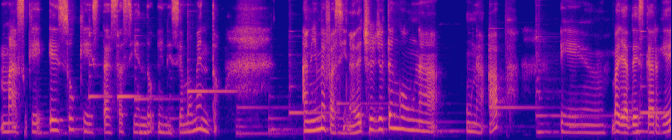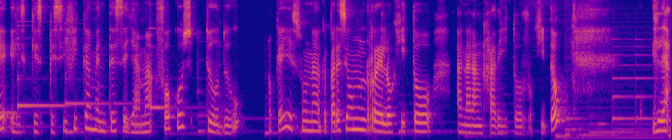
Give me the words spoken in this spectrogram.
más que eso que estás haciendo en ese momento. A mí me fascina. De hecho, yo tengo una, una app, eh, vaya, descargué, que específicamente se llama Focus To Do. ¿Ok? Es una que parece un relojito anaranjadito, rojito la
